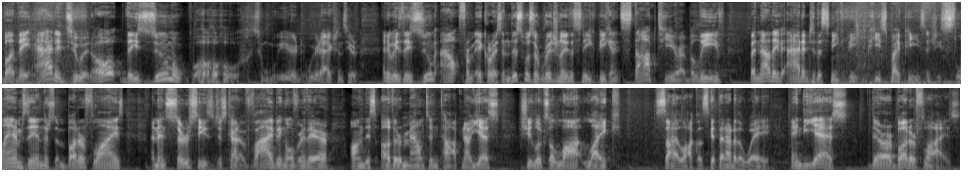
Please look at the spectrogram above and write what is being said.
But they added to it. Oh, they zoom. Whoa, some weird, weird actions here. Anyways, they zoom out from Icarus, and this was originally the sneak peek, and it stopped here, I believe. But now they've added to the sneak peek piece by piece, and she slams in. There's some butterflies, and then Sersi's just kind of vibing over there on this other mountaintop. Now, yes, she looks a lot like Psylocke. Let's get that out of the way. And yes, there are butterflies.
